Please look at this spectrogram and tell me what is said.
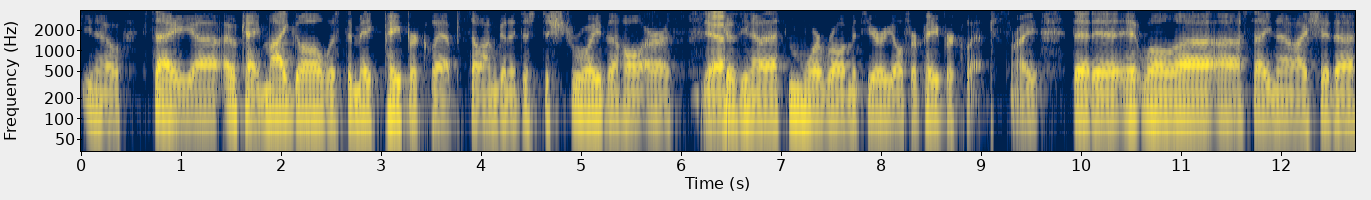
you know say uh, okay, my goal was to make paper clips, so I'm going to just destroy the whole earth Yeah. because you know that's more raw material for paper clips, right? That it, it will uh, uh, say, no, I should, uh,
